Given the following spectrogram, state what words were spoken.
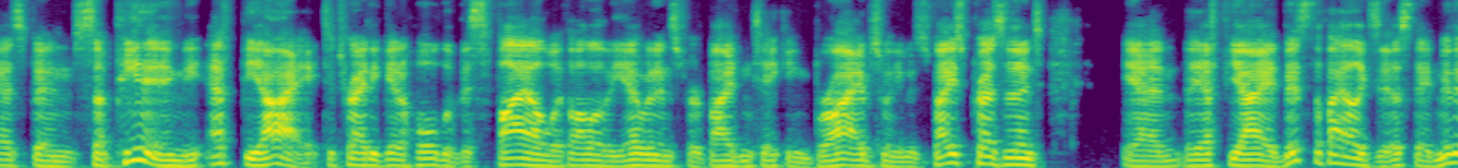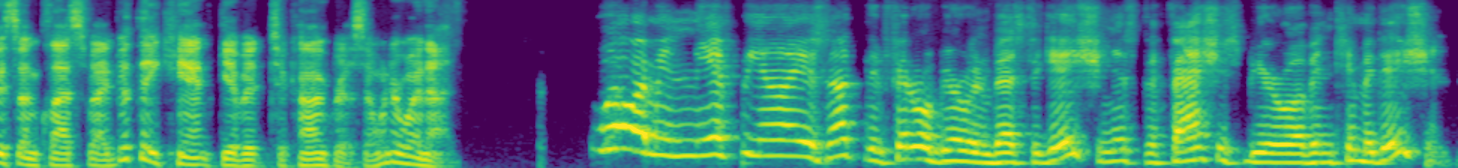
has been subpoenaing the FBI to try to get a hold of this file with all of the evidence for Biden taking bribes when he was vice president. And the FBI admits the file exists. They admit it's unclassified, but they can't give it to Congress. I wonder why not. Well, I mean, the FBI is not the Federal Bureau of Investigation, it's the Fascist Bureau of Intimidation.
